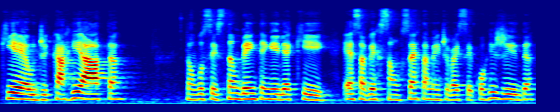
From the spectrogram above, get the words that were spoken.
que é o de carreata. Então vocês também têm ele aqui. Essa versão certamente vai ser corrigida.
